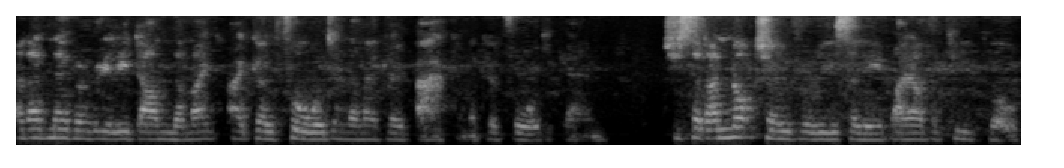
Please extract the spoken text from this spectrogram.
and I've never really done them. I, I go forward and then I go back and I go forward again. She said, I'm knocked over easily by other people.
